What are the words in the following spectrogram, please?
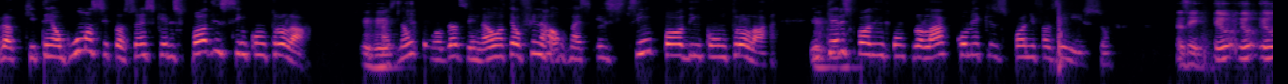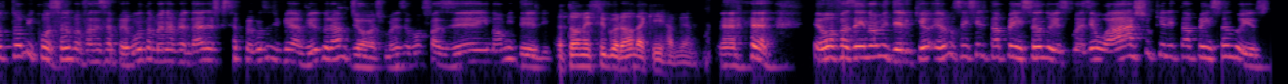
para que tem algumas situações que eles podem sim controlar, uhum. mas não todas e não até o final, mas eles sim podem controlar. E uhum. o que uhum. eles podem controlar, como é que eles podem fazer isso? Assim, eu eu eu tô me coçando para fazer essa pergunta, mas na verdade acho que essa pergunta devia vir durar Josh, mas eu vou fazer em nome dele. Eu estou me segurando aqui, Rabino. É, eu vou fazer em nome dele, porque eu, eu não sei se ele está pensando isso, mas eu acho que ele está pensando isso.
